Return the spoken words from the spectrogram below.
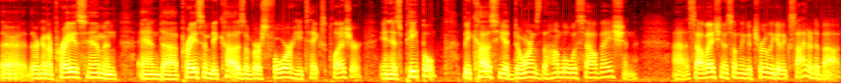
They're, they're going to praise Him and, and uh, praise Him because of verse 4 He takes pleasure in His people, because He adorns the humble with salvation. Uh, salvation is something to truly get excited about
